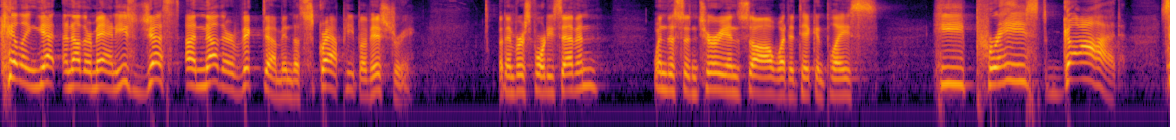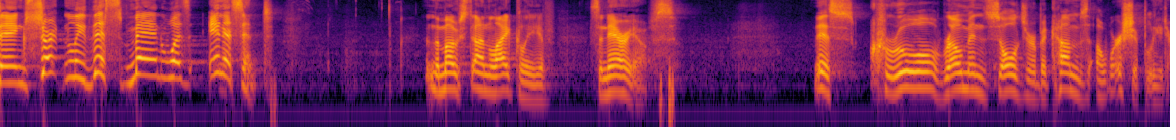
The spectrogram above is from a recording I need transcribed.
killing yet another man. He's just another victim in the scrap heap of history. But in verse 47, when the centurion saw what had taken place, he praised God, saying, Certainly this man was innocent. In the most unlikely of scenarios. This cruel Roman soldier becomes a worship leader.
